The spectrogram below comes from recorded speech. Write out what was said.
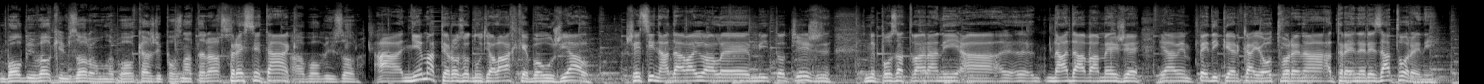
Bol by veľkým vzorom, lebo každý pozná teraz. Presne tak. A bol by vzor. A nemá tie rozhodnutia ľahké, bohužiaľ. Všetci nadávajú, ale my to tiež sme pozatváraní a e, nadávame, že ja viem, pedikérka je otvorená a tréner je zatvorený.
